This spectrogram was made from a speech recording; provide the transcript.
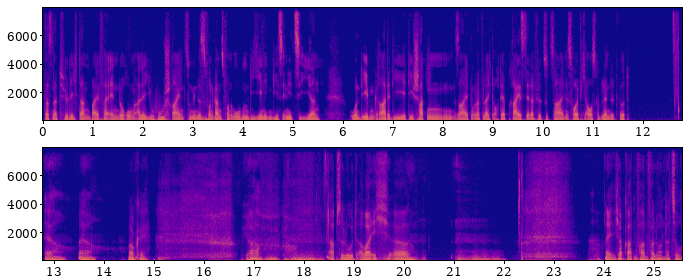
dass natürlich dann bei Veränderungen alle Juhu schreien, zumindest von ganz von oben diejenigen, die es initiieren. Und eben gerade die, die Schattenseiten oder vielleicht auch der Preis, der dafür zu zahlen ist, häufig ausgeblendet wird. Ja, ja. Okay. Ja, absolut. Aber ich, äh, nee, ich habe gerade einen Faden verloren dazu.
